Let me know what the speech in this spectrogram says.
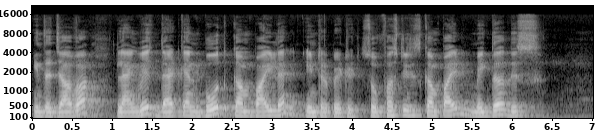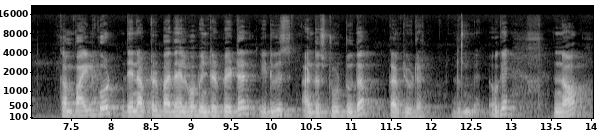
in the java language that can both compile and interpret it so first it is compiled make the this compiled code then after by the help of interpreter it is understood to the computer. Okay? Now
